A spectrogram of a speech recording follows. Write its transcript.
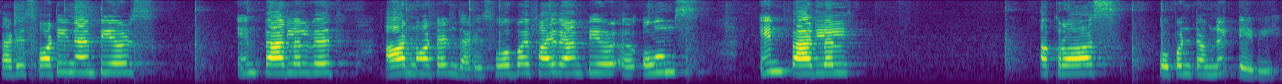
that is 14 amperes in parallel with R Norton that is 4 by 5 ampere uh, ohms in parallel across open terminal AB.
